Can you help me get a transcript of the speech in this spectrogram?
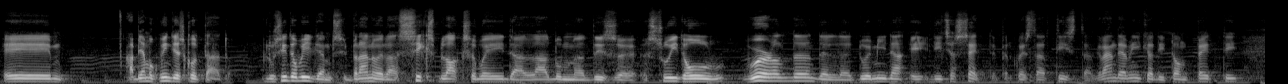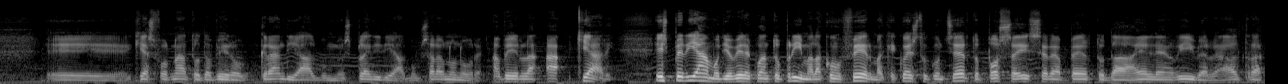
E abbiamo quindi ascoltato Lucinda Williams, il brano era Six Blocks Away dall'album This eh, Sweet Old World del 2017 per questa artista, grande amica di Tom Petty eh, che ha sfornato davvero grandi album, splendidi album, sarà un onore averla a Chiari. E speriamo di avere quanto prima la conferma che questo concerto possa essere aperto da Ellen River, altra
